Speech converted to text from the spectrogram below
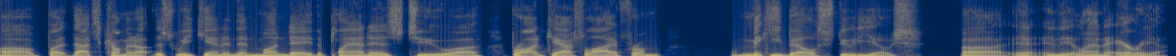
Uh, but that's coming up this weekend, and then Monday the plan is to uh, broadcast live from Mickey Bell Studios uh, in, in the Atlanta area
